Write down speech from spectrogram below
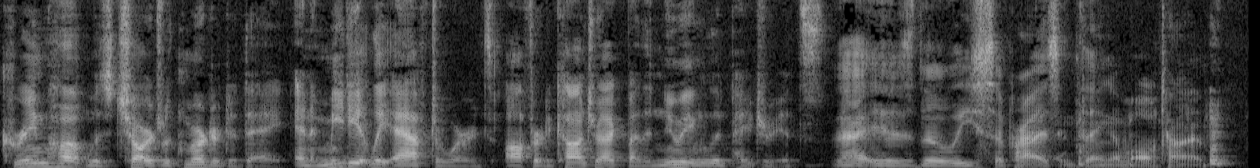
Kareem Hunt was charged with murder today and immediately afterwards offered a contract by the New England Patriots. That is the least surprising thing of all time.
